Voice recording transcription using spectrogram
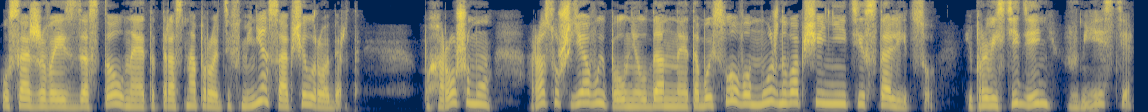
Усаживаясь за стол, на этот раз напротив меня сообщил Роберт. «По-хорошему, раз уж я выполнил данное тобой слово, можно вообще не идти в столицу и провести день вместе»,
